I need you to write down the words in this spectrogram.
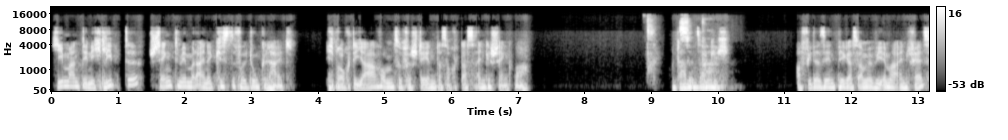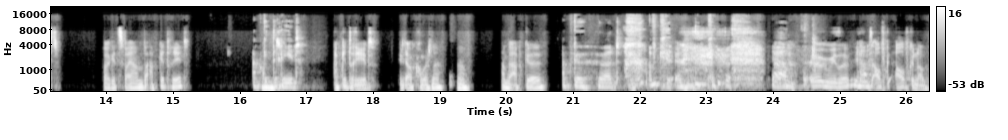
jemand, den ich liebte, schenkte mir mal eine Kiste voll Dunkelheit. Ich brauchte Jahre, um zu verstehen, dass auch das ein Geschenk war. Und damit sage ich, auf Wiedersehen, Pegas war mir wie immer ein Fest. Folge 2 haben wir abgedreht. Abgedreht. Und abgedreht. Klingt auch komisch, ne? Ja. Haben wir abge... Abgehört. Abge ja. irgendwie so. Wir haben es auf, aufgenommen.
